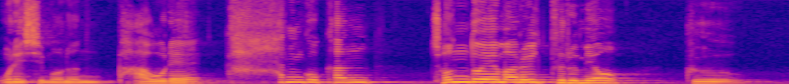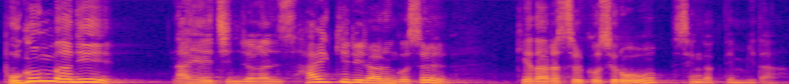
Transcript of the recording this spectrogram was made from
오네시모는 바울의 간곡한 전도의 말을 들으며 그 복음만이 나의 진정한 살 길이라는 것을 깨달았을 것으로 생각됩니다.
